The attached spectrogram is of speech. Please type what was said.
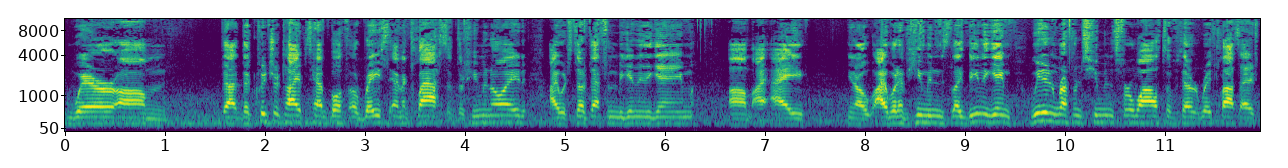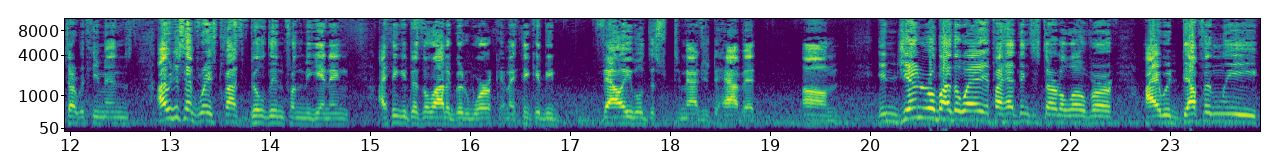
where um, the, the creature types have both a race and a class if they're humanoid. I would start that from the beginning of the game. Um, I, I, you know, I would have humans like beginning of the game. We didn't reference humans for a while, so if started race class, I'd start with humans. I would just have race class built in from the beginning. I think it does a lot of good work, and I think it'd be valuable just to Magic to have it. Um, in general, by the way, if I had things to start all over, I would definitely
